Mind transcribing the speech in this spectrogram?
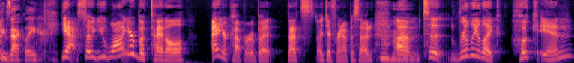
exactly. yeah, so you want your book title and your cover, but that's a different episode. Mhm. Um to really like hook in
